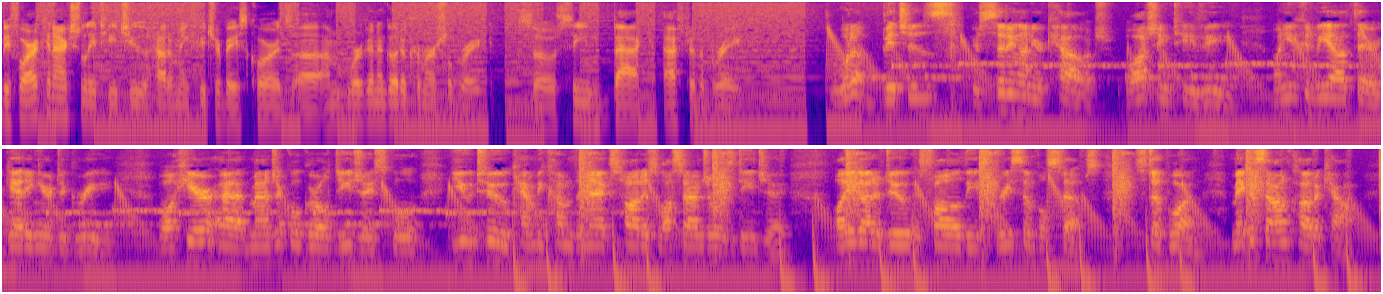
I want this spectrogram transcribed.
Before I can actually teach you how to make future bass chords, uh, we're gonna go to commercial break. So see you back after the break. What up, bitches? You're sitting on your couch watching TV when you could be out there getting your degree. While here at Magical Girl DJ School, you too can become the next hottest Los Angeles DJ. All you gotta do is follow these three simple steps. Step one, make a SoundCloud account.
